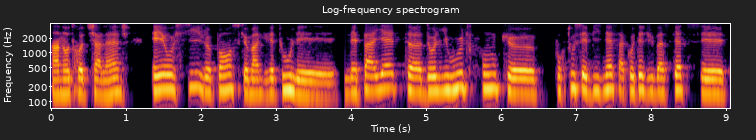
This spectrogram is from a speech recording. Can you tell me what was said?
un autre challenge. Et aussi, je pense que malgré tout, les, les paillettes d'Hollywood font que pour tous ces business à côté du basket, c'est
